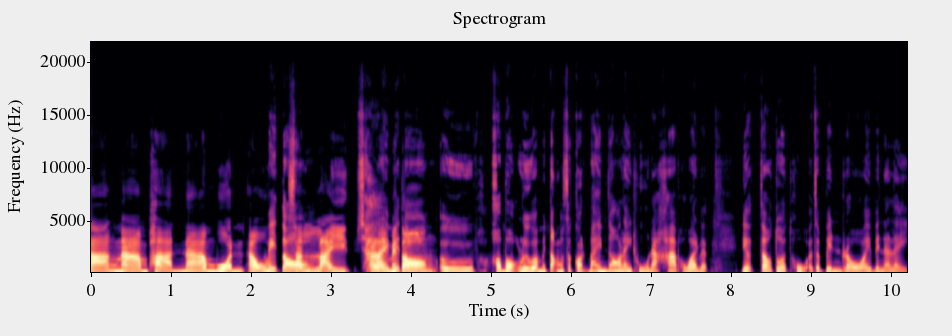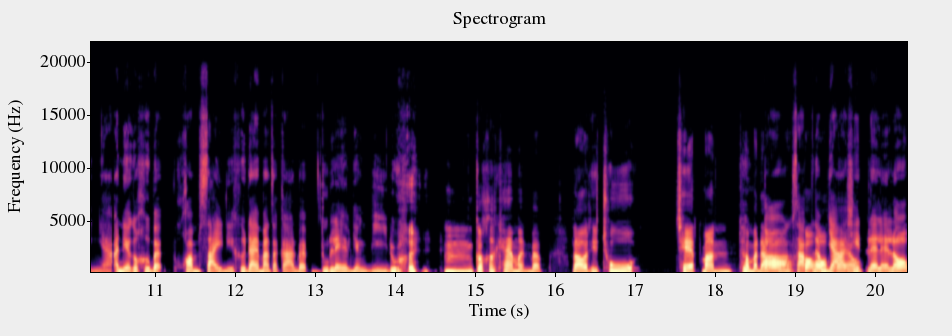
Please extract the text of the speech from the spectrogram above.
ล้างน้ำผ่านน้ำวนเอาไม่ต้องซันไลท์ใช่อะไรไม่ไม่ต้ต้อองงเออ เขาบอกเลยว่าไม่ต้องเอาสกอตไบรท์ไม่ต้องอะไรถูนะคะ เพราะว่าแบบเดี๋ยวเจ้าตัวโถจะเป็นรอยเป็นอะไรอย่างเงี้ย อันเนี้ยก็คือแบบความใสนี่คือได้มาจากการแบบดูแลอย่างดีด้วย อืม ก็คือแค่เหมือนแบบเราเอาทิชชู่ เช็ดมันธรรมดาถูกต้องซับก็ออกน้ำยาแล้วเช็ดหลาย ๆ รอบ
